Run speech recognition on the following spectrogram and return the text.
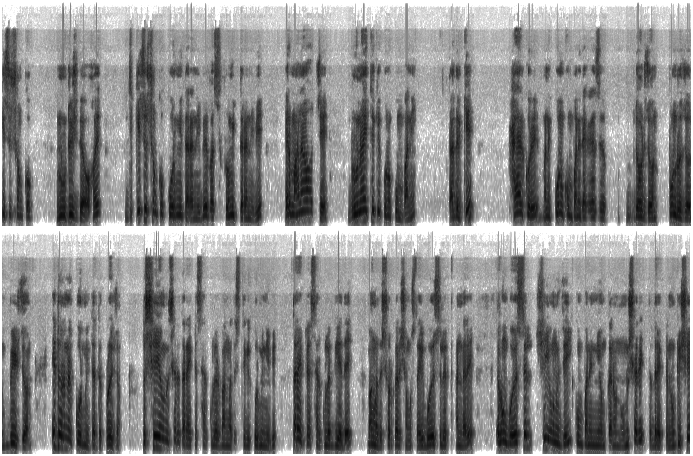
কিছু সংখ্যক নোটিশ দেওয়া হয় যে কিছু সংখ্যক কর্মী তারা নিবে বা শ্রমিক তারা নিবে। এর মানে হচ্ছে ব্রুনাই থেকে কোনো কোম্পানি তাদেরকে হায়ার করে মানে কোন কোম্পানি দেখা গেছে দশ জন, পনেরো জন, বিশ জন, এ ধরনের কর্মী তাদের প্রয়োজন। তো সেই অনুসারে তারা একটা সার্কুলার বাংলাদেশ থেকে কর্মী নিবে। তারা একটা সার্কুলার দিয়ে দেয় বাংলাদেশ সরকারি সংস্থা এই বয়সেলের আন্ডারে এবং বয়সেল সেই অনুযায়ী কোম্পানির নিয়ম কানুন অনুসারে তাদের একটা নোটিশে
